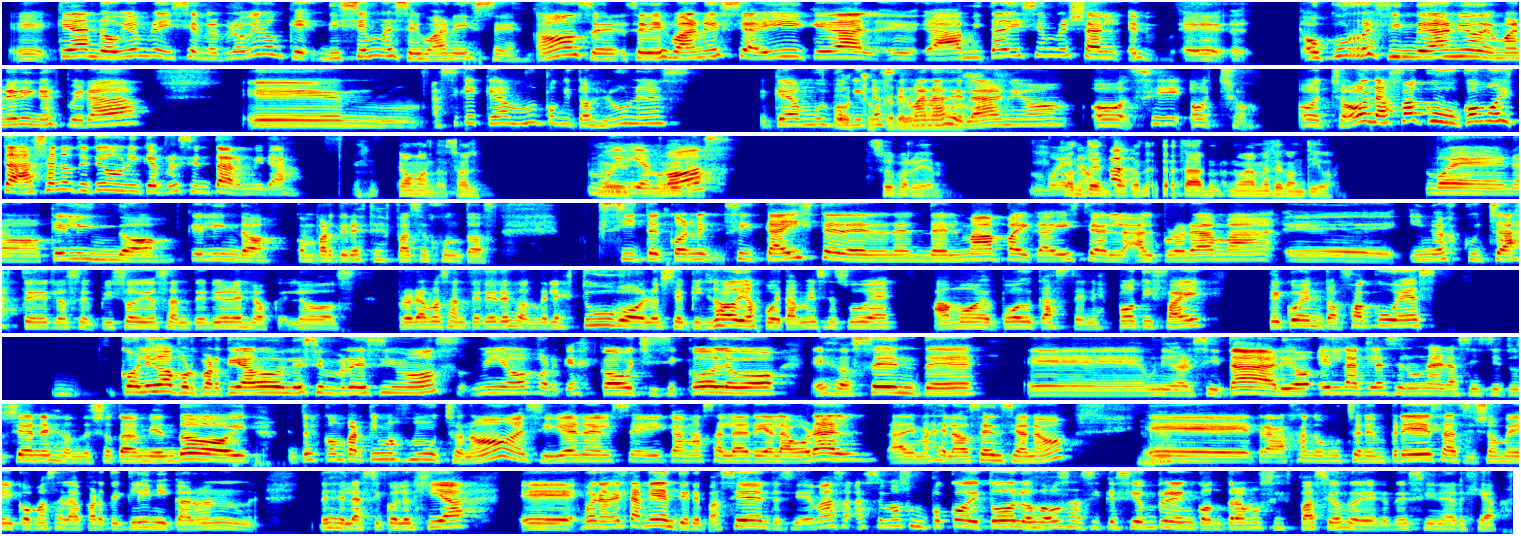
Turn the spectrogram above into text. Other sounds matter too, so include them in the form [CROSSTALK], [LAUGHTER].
Eh, queda noviembre y diciembre, pero vieron que diciembre se desvanece, ¿no? Se, desvanece ahí, queda eh, a mitad de diciembre ya eh, ocurre fin de año de manera inesperada. Em, así que quedan muy poquitos lunes, quedan muy poquitas semanas del año. Oh, sí, ocho. Ocho. Hola Facu, ¿cómo estás? Ya no te tengo ni que presentar, mira. [LAUGHS] ¿Cómo andas, Sol? Muy, bien, ¿vos? Súper bien. contento, contento de estar nuevamente contigo. Bueno, qué lindo, qué lindo compartir este espacio juntos. Si, te si caíste del mapa y caíste al, programa eh, y no escuchaste los episodios anteriores, los, los programas anteriores donde él estuvo, los episodios, porque también se sube a modo de podcast en Spotify, te cuento, Facu es colega por partida doble, siempre decimos, mío, porque es coach y psicólogo, es docente, eh, universitario, él da clase en una de las instituciones donde yo también doy, entonces compartimos mucho, ¿no? Si bien él se dedica más al área laboral, además de la docencia, ¿no? Eh, trabajando mucho en empresas y yo me dedico más a la parte clínica, ¿no? desde la psicología, eh, bueno, él también tiene pacientes y demás, hacemos un poco de todos los dos, así que siempre encontramos espacios de, sinergia.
